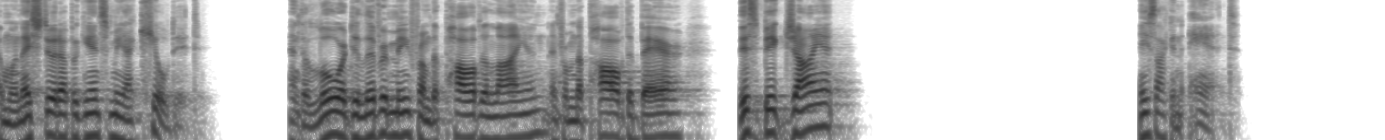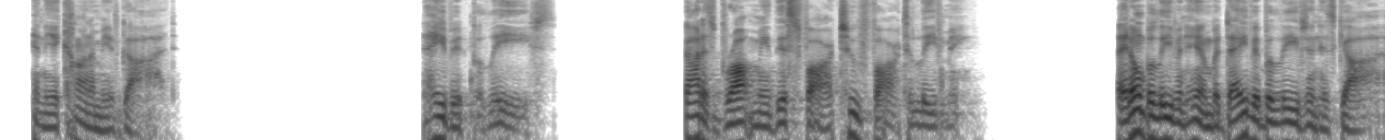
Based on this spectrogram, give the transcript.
and when they stood up against me, I killed it. And the Lord delivered me from the paw of the lion and from the paw of the bear. This big giant, he's like an ant in the economy of God. David believes God has brought me this far, too far to leave me. They don't believe in him, but David believes in his God.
